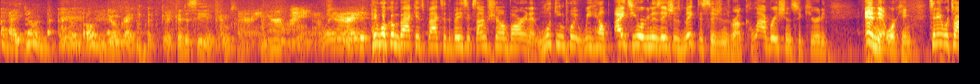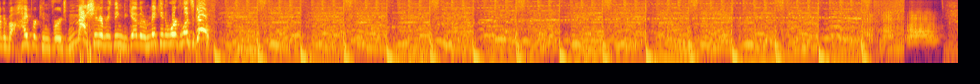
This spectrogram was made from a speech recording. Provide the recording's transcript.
How you doing? Oh, you're doing great. Good, good, good to see you. I'm sorry. I'm sorry. Hey, welcome back. It's Back to the Basics. I'm Sean Barr, and at LookingPoint, we help IT organizations make decisions around collaboration, security, and networking. Today, we're talking about hyperconverged, mashing everything together and making it work. Let's go!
